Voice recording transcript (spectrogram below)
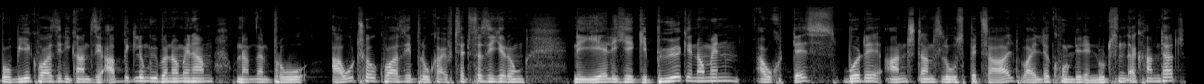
wo wir quasi die ganze Abwicklung übernommen haben und haben dann pro Auto quasi pro Kfz-Versicherung eine jährliche Gebühr genommen. Auch das wurde anstandslos bezahlt, weil der Kunde den Nutzen erkannt hat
